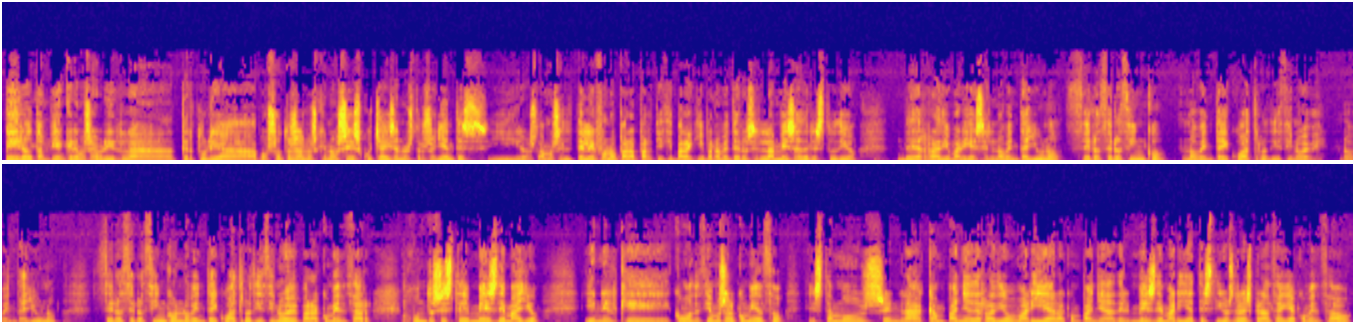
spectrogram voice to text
Pero también queremos abrir la tertulia a vosotros, a los que nos escucháis, a nuestros oyentes, y os damos el teléfono para participar aquí, para meteros en la mesa del estudio de Radio María. Es el 91 005 94 19. 91 005 94 19 para comenzar juntos este mes de mayo en el que, como decíamos al comienzo, estamos en la campaña de Radio María, la campaña del mes de María, Testigos de la Esperanza, que ha comenzado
